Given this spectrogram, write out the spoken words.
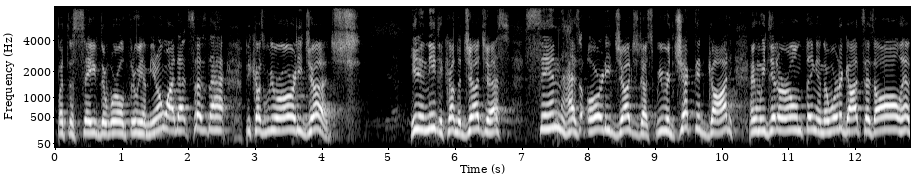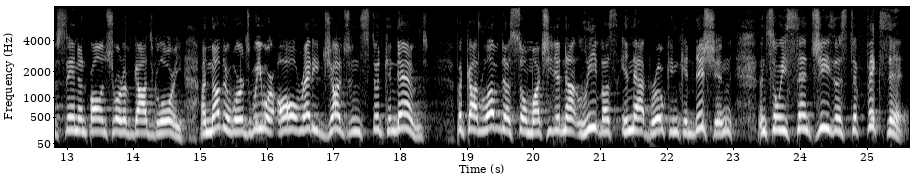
but to save the world through him. You know why that says that? Because we were already judged. He didn't need to come to judge us. Sin has already judged us. We rejected God and we did our own thing. And the Word of God says, All have sinned and fallen short of God's glory. In other words, we were already judged and stood condemned. But God loved us so much, He did not leave us in that broken condition. And so He sent Jesus to fix it.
